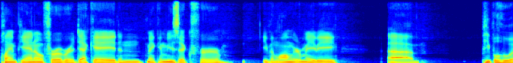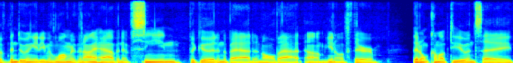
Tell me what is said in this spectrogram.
playing piano for over a decade and making music for even longer, maybe uh, people who have been doing it even longer than I have and have seen the good and the bad and all that, um, you know, if they're they don't come up to you and say,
